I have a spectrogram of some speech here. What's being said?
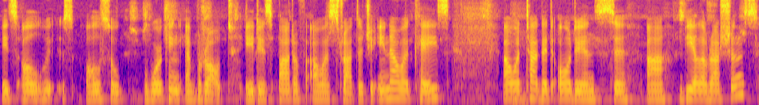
it's always also working abroad. It is part of our strategy. In our case, our target audience uh, are Belarusians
